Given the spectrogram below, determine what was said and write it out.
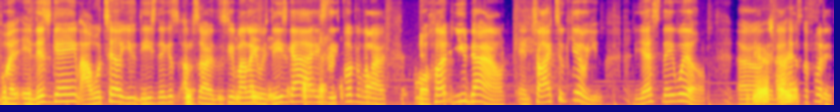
but in this game, I will tell you, these niggas. I'm sorry, excuse my language. These guys, these Pokemon, will hunt you down and try to kill you. Yes, they will. Um, yeah, I have some footage.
